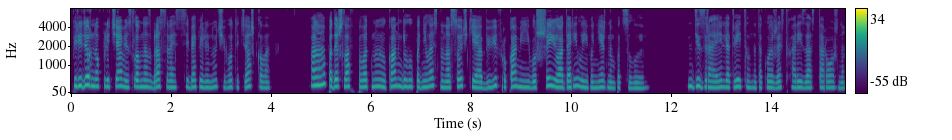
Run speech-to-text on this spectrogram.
Передернув плечами, словно сбрасывая с себя пелену чего-то тяжкого, она подошла вплотную к ангелу, поднялась на носочки и, обвив руками его шею, одарила его нежным поцелуем. Дизраэль ответил на такой жест Хариза осторожно,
